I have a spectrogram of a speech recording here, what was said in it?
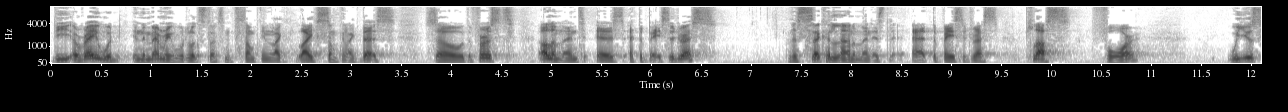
the array would in the memory would look something like, like something like this. So the first element is at the base address. The second element is at the base address plus four. We use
